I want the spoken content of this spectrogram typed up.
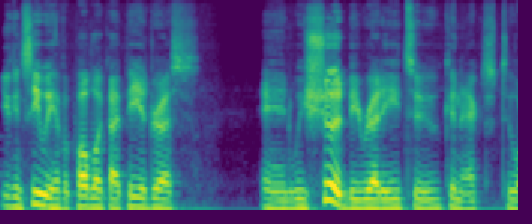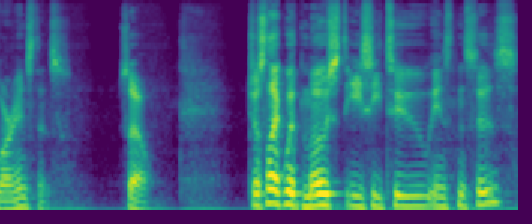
You can see we have a public IP address, and we should be ready to connect to our instance. So just like with most EC2 instances,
